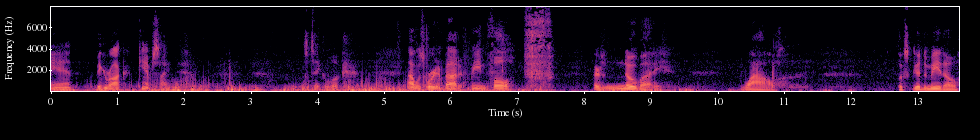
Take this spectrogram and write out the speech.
And Big Rock campsite. Let's take a look. I was worried about it being full. There's nobody. Wow. Looks good to me though.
